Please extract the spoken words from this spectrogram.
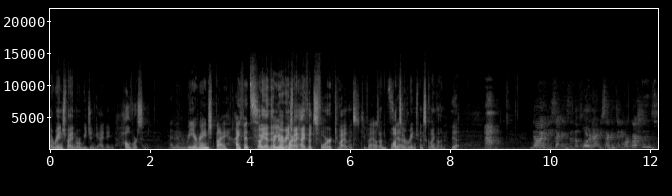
arranged by a Norwegian guy named Halvorsen. And then rearranged by Heifetz Oh yeah, then for your rearranged by Heifetz for two violins. Two violins, So lots yeah. of arrangements going on. Yeah. 90 seconds to the floor, 90 seconds. Any more questions?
